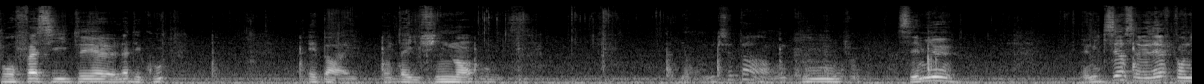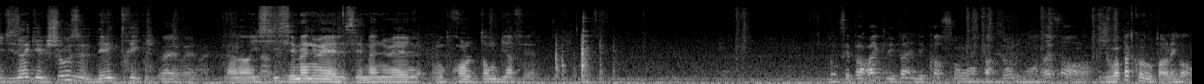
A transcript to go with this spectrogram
pour faciliter euh, la découpe. Et pareil, on taille finement. Non, on mixe pas, on coupe. C'est mieux. Le mixeur, ça veut dire qu'on utiliserait quelque chose d'électrique. Ouais, ouais, ouais. Non, non, ici c'est manuel, c'est manuel. On prend le temps de bien faire. Donc c'est pas vrai que les, les Corses sont partisans du moins très fort. alors. Je vois pas de quoi vous parlez. Bon.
